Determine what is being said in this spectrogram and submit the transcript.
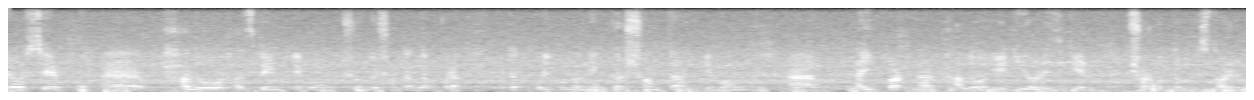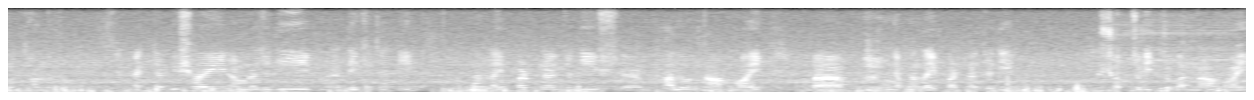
সেটা হচ্ছে ভালো হাজবেন্ড এবং সুন্দর সন্তান লাভ করা। অর্থাৎ পরিপূর্ণ নেককার সন্তান এবং লাইফ পার্টনার ভালো, এটিও রিজিকের সর্বোত্তম স্তরের মধ্যে অন্যতম। একটা বিষয় আমরা যদি দেখে থাকি, আপনার লাইফ পার্টনার যদি ভালো না হয় বা আপনার লাইফ পার্টনার যদি সচ্চরিত্রবান না হয়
